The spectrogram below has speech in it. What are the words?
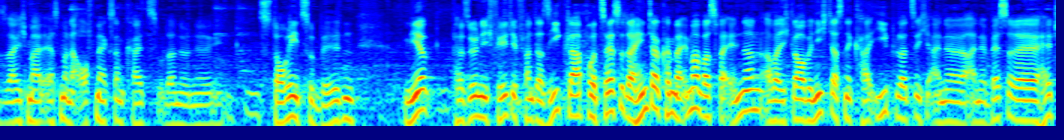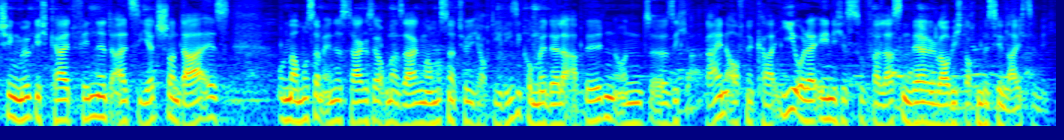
sage ich mal, erstmal eine Aufmerksamkeit oder eine, Story zu bilden. Mir persönlich fehlt die Fantasie. Klar, Prozesse dahinter können wir immer was verändern, aber ich glaube nicht, dass eine KI plötzlich eine, eine bessere Hedging-Möglichkeit findet, als sie jetzt schon da ist. Und man muss am Ende des Tages ja auch mal sagen, man muss natürlich auch die Risikomodelle abbilden und äh, sich rein auf eine KI oder ähnliches zu verlassen, wäre, glaube ich, doch ein bisschen leichtsinnig.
